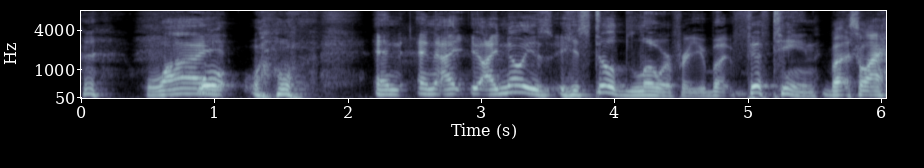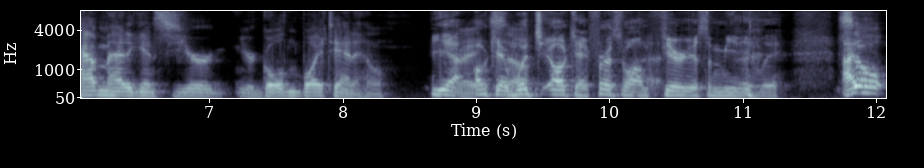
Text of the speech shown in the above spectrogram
why. and and I I know he's he's still lower for you, but 15. But so I have him head against your your golden boy Tannehill. Yeah. Right, okay. so- Which okay. First of all, I'm uh, furious immediately. I So-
